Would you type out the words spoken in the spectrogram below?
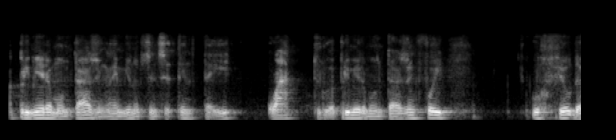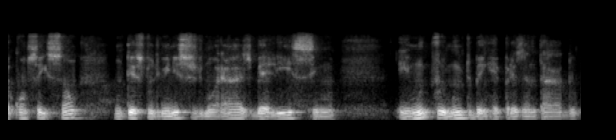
a primeira montagem lá em 1974. A primeira montagem foi Orfeu da Conceição, um texto de Vinícius de Moraes, belíssimo, e muito, foi muito bem representado.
